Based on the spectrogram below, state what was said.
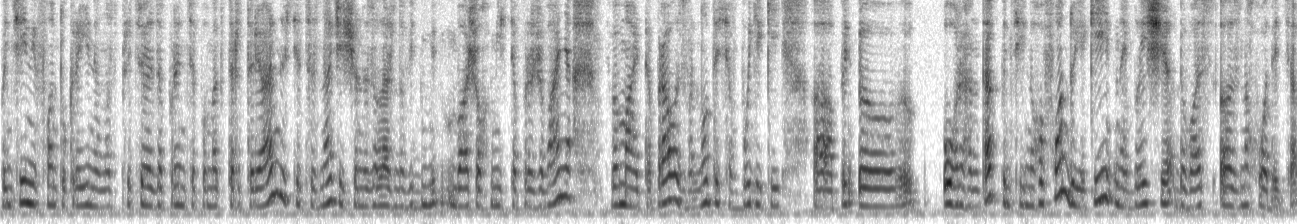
Пенсійний фонд України у нас працює за принципом екстериторіальності. Це значить, що незалежно від вашого місця проживання ви маєте право звернутися в будь-який е, орган так, пенсійного фонду, який найближче до вас е, знаходиться.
